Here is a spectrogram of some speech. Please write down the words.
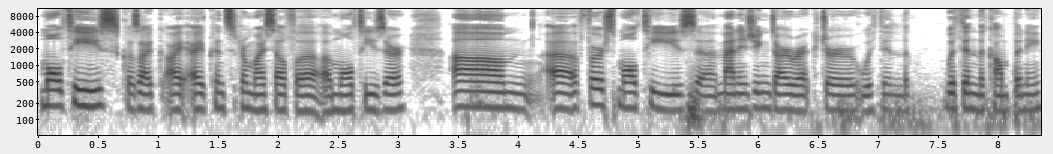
Maltese because I, I, I consider myself a, a Malteser. Um, uh, first Maltese uh, managing director within the, within the company.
